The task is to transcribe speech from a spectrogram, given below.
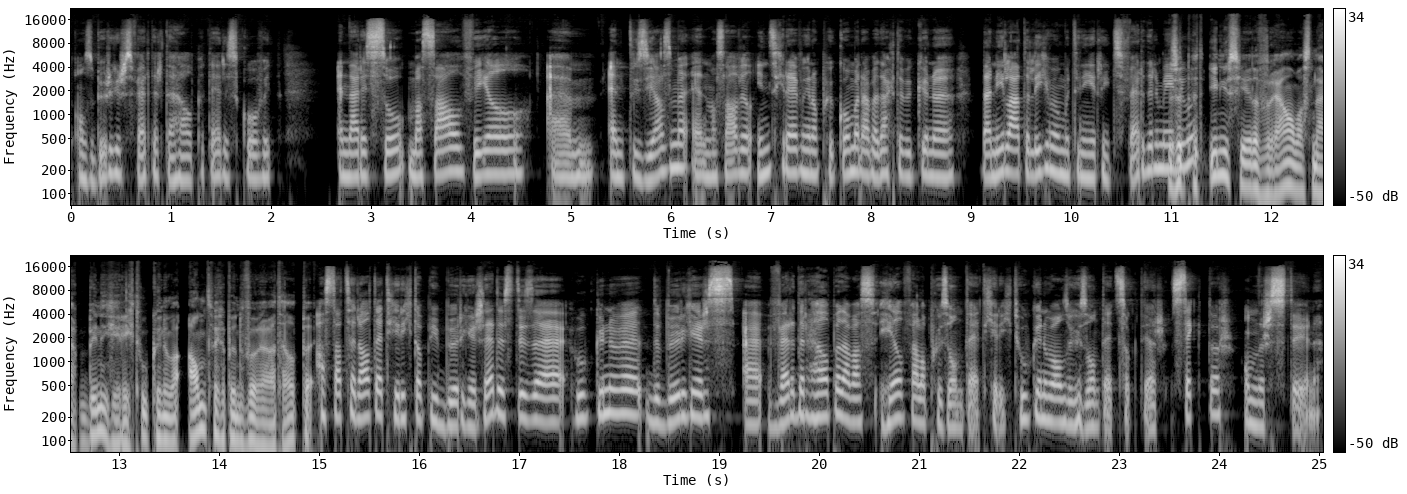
onze burgers verder te helpen tijdens COVID. En daar is zo massaal veel um, enthousiasme en massaal veel inschrijvingen op gekomen dat we dachten, we kunnen dat niet laten liggen, we moeten hier iets verder mee dus doen. Dus het, initiële verhaal was naar binnen gericht. Hoe kunnen we Antwerpen vooruit helpen? Als stad zit altijd gericht op je burgers. Hè? Dus het is, uh, hoe kunnen we de burgers uh, verder helpen? Dat was heel veel op gezondheid gericht. Hoe kunnen we onze gezondheidssector sector ondersteunen?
